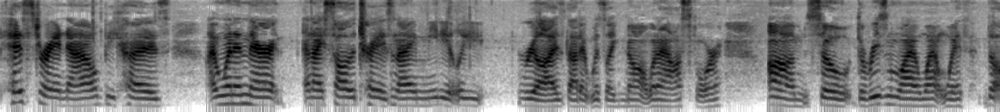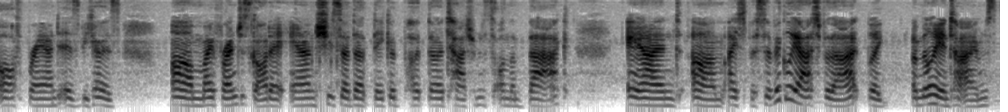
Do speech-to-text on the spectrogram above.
pissed right now because I went in there and I saw the trays and I immediately realized that it was like not what I asked for. Um, so the reason why I went with the off-brand is because um, my friend just got it and she said that they could put the attachments on the back. And um, I specifically asked for that like a million times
